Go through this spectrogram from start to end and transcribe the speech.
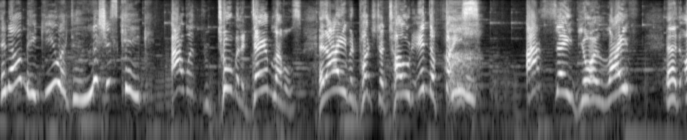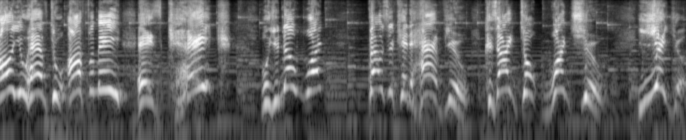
and I'll make you a delicious cake. I went through too many damn levels, and I even punched a toad in the face! I saved your life, and all you have to offer me is cake? Well, you know what? Bowser can have you, cause I don't want you! Yeah!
